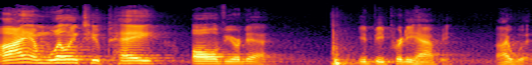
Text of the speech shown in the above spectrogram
I am willing to pay all of your debt, you'd be pretty happy. I would.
